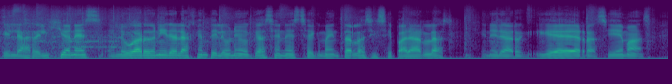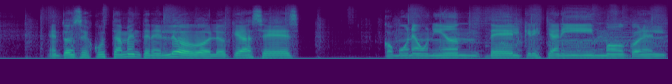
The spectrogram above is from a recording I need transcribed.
que las religiones, en lugar de unir a la gente, lo único que hacen es segmentarlas y separarlas y generar guerras y demás. Entonces justamente en el logo lo que hace es como una unión del cristianismo con el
